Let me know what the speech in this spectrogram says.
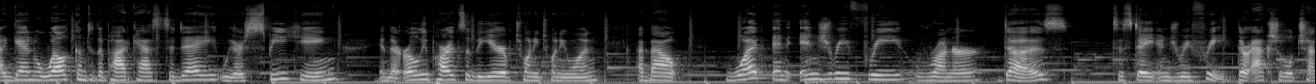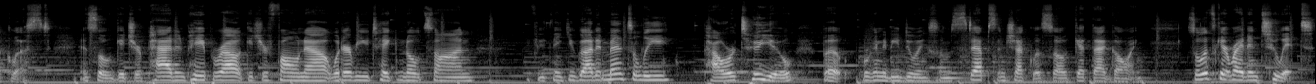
Again, welcome to the podcast today. We are speaking in the early parts of the year of 2021 about what an injury free runner does to stay injury free, their actual checklist. And so get your pad and paper out, get your phone out, whatever you take notes on. If you think you got it mentally, power to you. But we're going to be doing some steps and checklists, so get that going. So let's get right into it.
